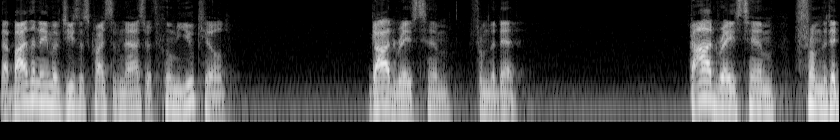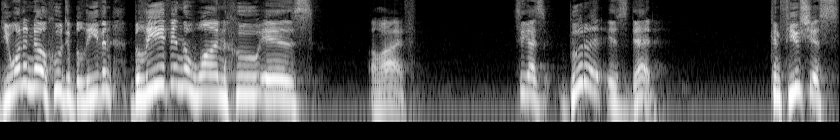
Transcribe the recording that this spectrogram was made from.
that by the name of Jesus Christ of Nazareth, whom you killed, God raised him from the dead. God raised him from the dead. You want to know who to believe in? Believe in the one who is alive. See, guys, Buddha is dead. Confucius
